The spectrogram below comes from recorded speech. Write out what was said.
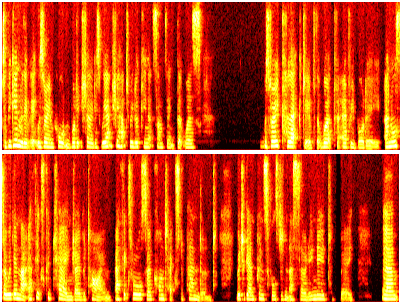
to begin with, it, it was very important. What it showed is we actually had to be looking at something that was was very collective that worked for everybody. And also within that, ethics could change over time. Ethics were also context dependent, which again, principles didn't necessarily need to be. Um,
